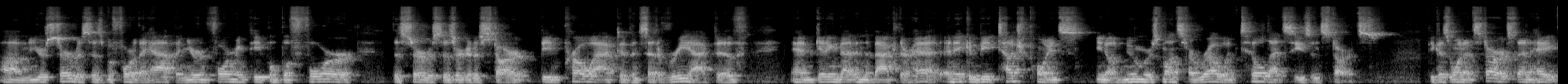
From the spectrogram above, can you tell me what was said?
um, your services before they happen. You're informing people before the services are going to start, being proactive instead of reactive and getting that in the back of their head. And it can be touch points, you know, numerous months in a row until that season starts. Because when it starts, then hey,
